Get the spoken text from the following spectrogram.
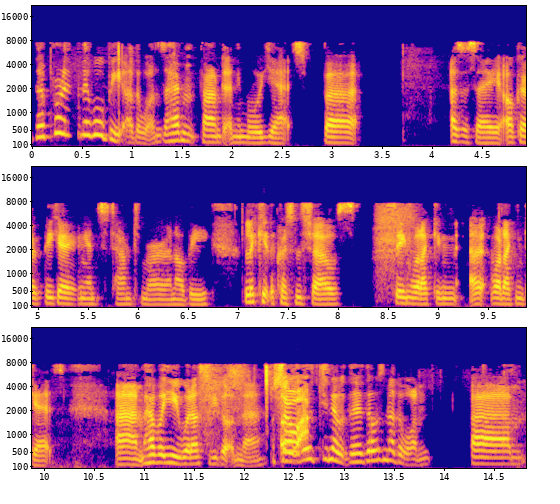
there probably there will be other ones. I haven't found any more yet, but as I say, I'll go be going into town tomorrow, and I'll be looking at the Christmas shelves, seeing what I can uh, what I can get. Um, how about you? What else have you got in there? So oh, I- oh, do you know there, there was another one? Um,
